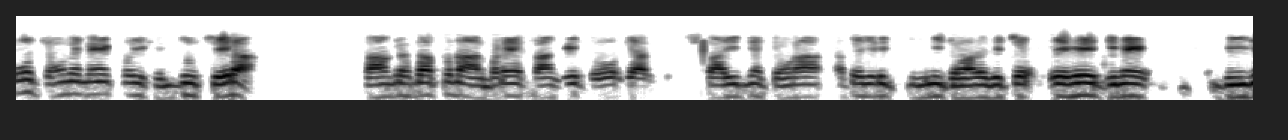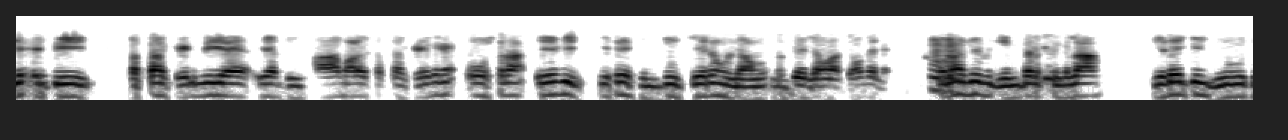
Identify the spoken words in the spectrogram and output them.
ਉਹ ਚਾਹੁੰਦੇ ਨੇ ਕੋਈ ਹਿੰਦੂ ਚਿਹਰਾ ਕਾਂਗਰਸ ਦਾ ਪ੍ਰਧਾਨ ਬਣੇ ਤਾਂ ਕਿ 2027 ਦੀਆਂ ਚੋਣਾਂ ਅਤੇ ਜਿਹੜੀ ਚੁਣਵੀਂ ਚੋਣਾਂ ਦੇ ਵਿੱਚ ਇਹ ਜਿਵੇਂ ਬੀਜੇਪੀ ਪੱਤਾ ਖੇਡਦੀ ਹੈ ਜਾਂ ਆਮ ਵਾਲੇ ਪੱਤਾ ਖੇਡਦੇ ਨੇ ਉਸ ਤਰ੍ਹਾਂ ਇਹ ਵੀ ਕਿਸੇ ਹਿੰਦੂ ਚਿਹਰੇ ਨੂੰ ਲਿਆਉਣ ਮੁੱਦੇ ਲਿਆਉਣਾ ਚਾਹੁੰਦੇ ਨੇ। ਉਹਨਾਂ ਦੇ ਵਜਿੰਦਰ ਸਿੰਗਲਾ ਜਿਹੜੇ ਕਿ ਯੂਥ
